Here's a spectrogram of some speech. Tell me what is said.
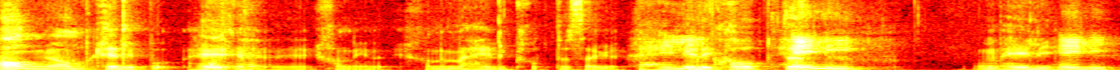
hängen am Helikopter. He äh, ich, kann nicht, ich kann nicht mehr Helikopter sagen. Helikopter. Heli? Um Heli. Heli.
